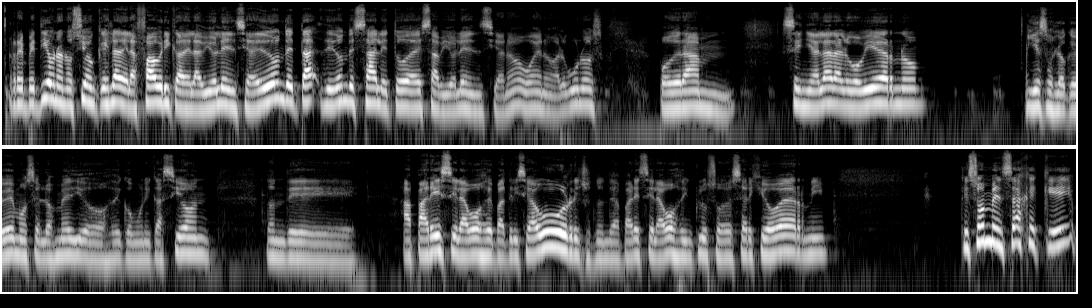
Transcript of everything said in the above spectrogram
repetía una noción que es la de la fábrica de la violencia, de dónde, de dónde sale toda esa violencia, ¿no? Bueno, algunos podrán señalar al gobierno, y eso es lo que vemos en los medios de comunicación, donde aparece la voz de Patricia Bullrich, donde aparece la voz de incluso de Sergio Berni, que son mensajes que,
